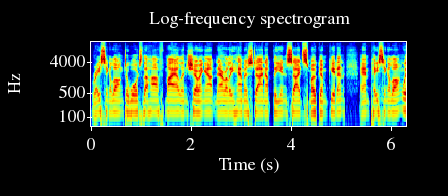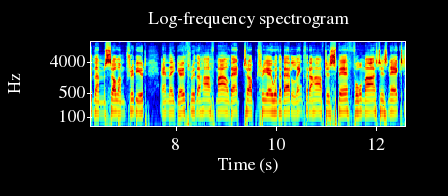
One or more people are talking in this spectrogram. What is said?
Racing along towards the half mile and showing out narrowly Hammerstein up the inside, Smoke'em Kitten, and pacing along with them, Solemn Tribute, and they go through the half mile. That top trio with about a length and a half to spare. Full Mast is next.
